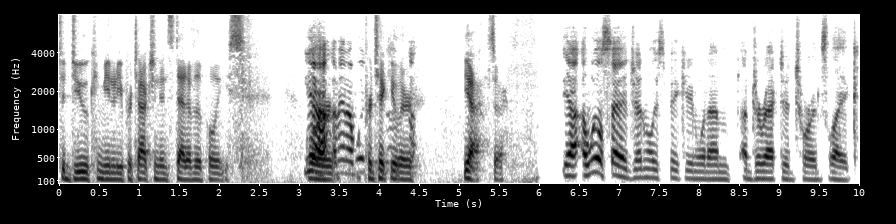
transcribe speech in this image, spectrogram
to do community protection instead of the police, Yeah, I mean I would particular. Yeah, sorry. yeah, I will say generally speaking when I'm I'm directed towards like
